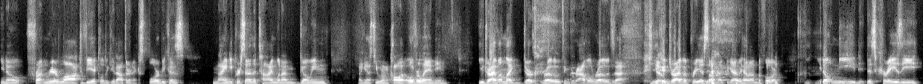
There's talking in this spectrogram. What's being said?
you know, front and rear locked vehicle to get out there and explore because 90% of the time when I'm going, I guess you want to call it overlanding, you drive on like dirt roads and gravel roads that you yep. could drive a Prius on, like the guy we had on before. you don't need this crazy,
